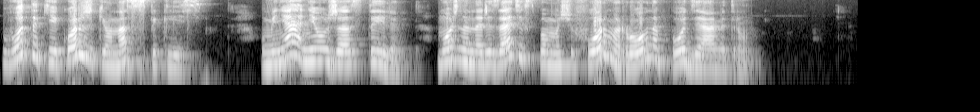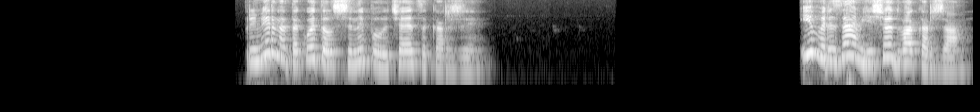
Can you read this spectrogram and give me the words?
Вот такие коржики у нас испеклись. У меня они уже остыли. Можно нарезать их с помощью формы ровно по диаметру. Примерно такой толщины получаются коржи. И вырезаем еще два коржа.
